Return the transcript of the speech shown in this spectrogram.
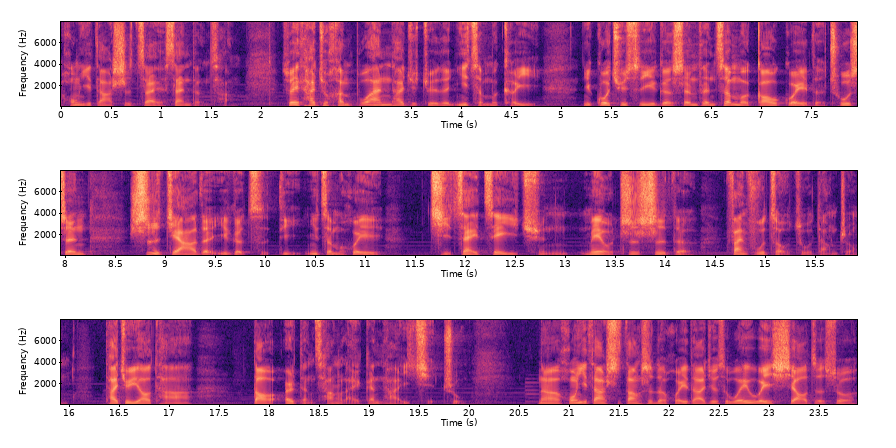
弘一大师在三等舱，所以他就很不安，他就觉得你怎么可以？你过去是一个身份这么高贵的、出身世家的一个子弟，你怎么会挤在这一群没有知识的贩夫走卒当中？他就要他到二等舱来跟他一起住。那弘一大师当时的回答就是微微笑着说：“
